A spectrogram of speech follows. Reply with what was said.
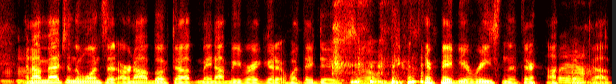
mm-hmm. and i imagine the ones that are not booked up may not be very good at what they do so there, there, may be a reason that they're not well, booked up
